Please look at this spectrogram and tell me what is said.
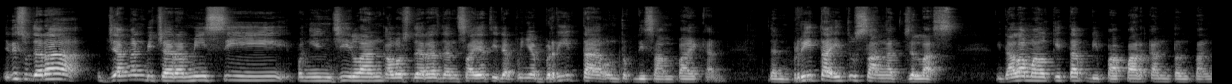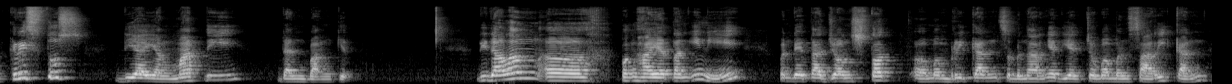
Jadi saudara jangan bicara misi penginjilan kalau saudara dan saya tidak punya berita untuk disampaikan. Dan berita itu sangat jelas. Di dalam Alkitab dipaparkan tentang Kristus, dia yang mati dan bangkit. Di dalam uh, penghayatan ini, pendeta John Stott uh, memberikan sebenarnya dia coba mensarikan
